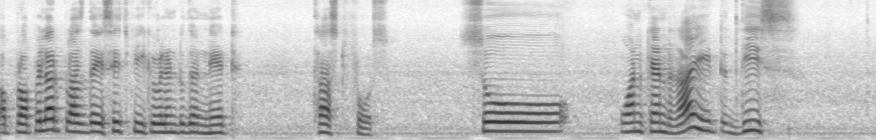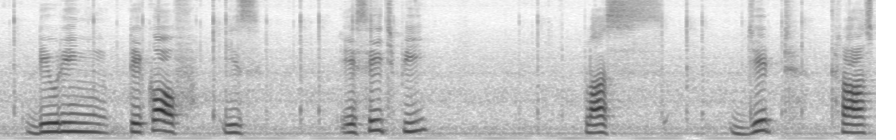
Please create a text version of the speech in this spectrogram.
of propeller plus the SHP equivalent to the net thrust force. So, one can write this during takeoff is SHP plus jet thrust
